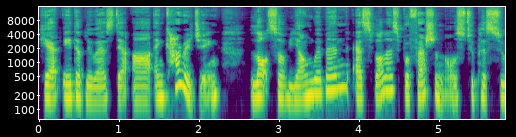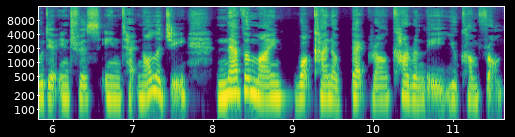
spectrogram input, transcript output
here at AWS that are encouraging lots of young women as well as professionals to pursue their interests in technology, never mind what kind of background currently you come from.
